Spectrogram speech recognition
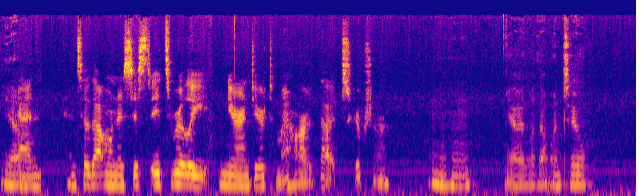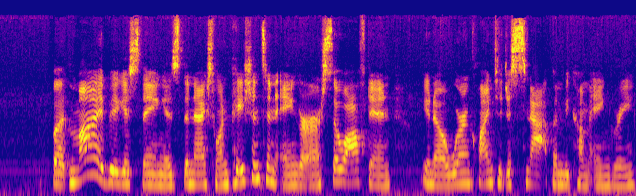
Yeah. and and so that one is just it's really near and dear to my heart that scripture Mm-hmm. yeah, I love that one too. But my biggest thing is the next one patience and anger. So often, you know, we're inclined to just snap and become angry.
